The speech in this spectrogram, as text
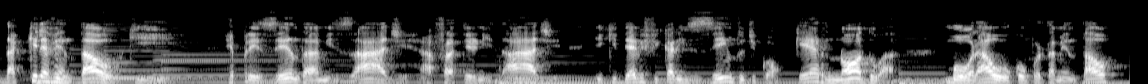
daquele avental que representa a amizade, a fraternidade, e que deve ficar isento de qualquer nódoa moral ou comportamental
